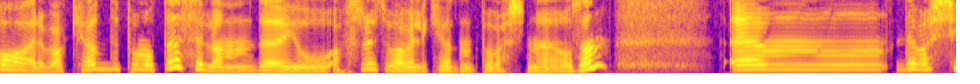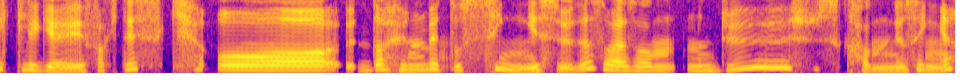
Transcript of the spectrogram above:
bare var kødd, på en måte, selv om det jo absolutt var veldig kødden på versene og sånn. Um, det var skikkelig gøy, faktisk. Og da hun begynte å synge i studio, så var jeg sånn Men du kan jo synge.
